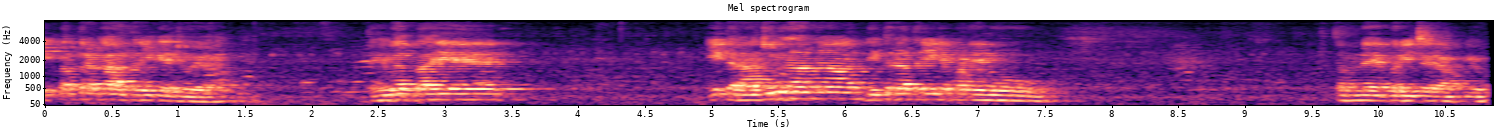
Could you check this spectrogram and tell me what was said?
એક પત્રકાર તરીકે જોયા. ધૈવતભાઈએ એક રાજુલાના દીકરા તરીકે પણ એનું તમને પરિચય આપ્યો.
